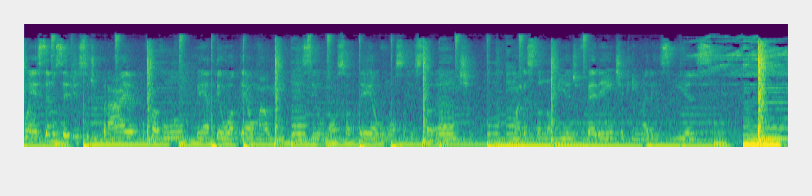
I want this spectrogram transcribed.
conhecendo o serviço de praia, por favor, venha ter o Hotel Maui, conhecer o nosso hotel, o nosso restaurante, uma gastronomia diferente aqui em Maresias.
